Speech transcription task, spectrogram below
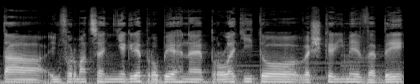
ta informace někde proběhne, proletí to veškerými weby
